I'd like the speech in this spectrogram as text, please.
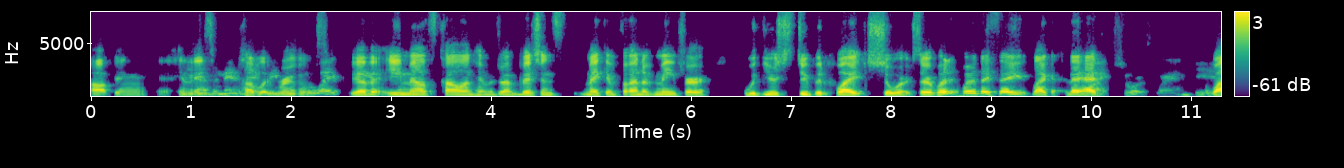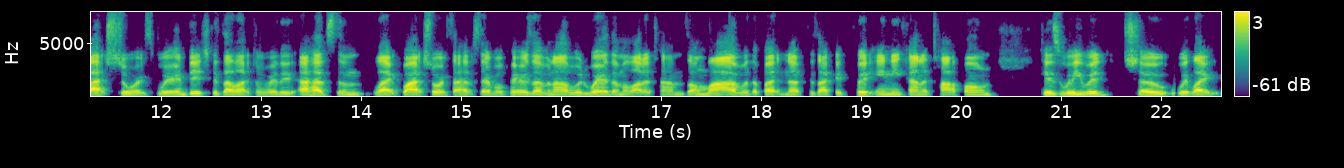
talking in yeah, these the public rooms. Yeah, the emails calling him a drunk bitch and making fun of me for with your stupid white shorts or what? What did they say? Like they white had shorts wearing bitch. white shorts wearing bitch because I like to wear the. I have some like white shorts. I have several pairs of, and I would wear them a lot of times on live with a button up because I could put any kind of top on because we would show with like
